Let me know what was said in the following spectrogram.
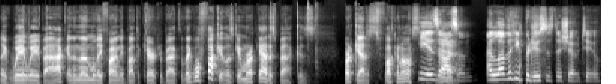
Like way way back, and then when they finally brought the character back, they're like, "Well, fuck it, let's get Mark Gatiss back because Mark Gatiss is fucking awesome. He is Yeah. awesome. I love that he produces the show too.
